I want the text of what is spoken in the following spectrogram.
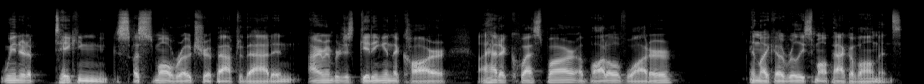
we ended up taking a small road trip after that. And I remember just getting in the car. I had a Quest bar, a bottle of water, and like a really small pack of almonds.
